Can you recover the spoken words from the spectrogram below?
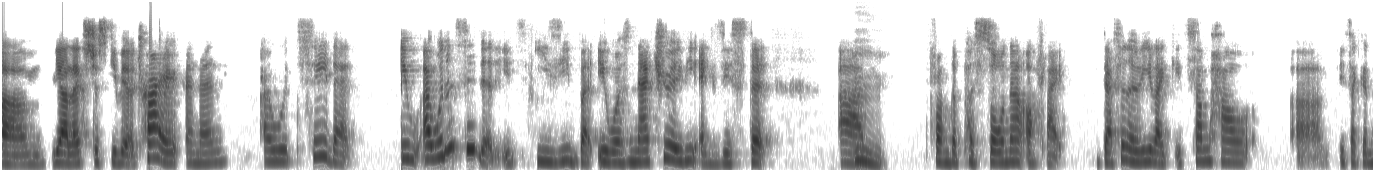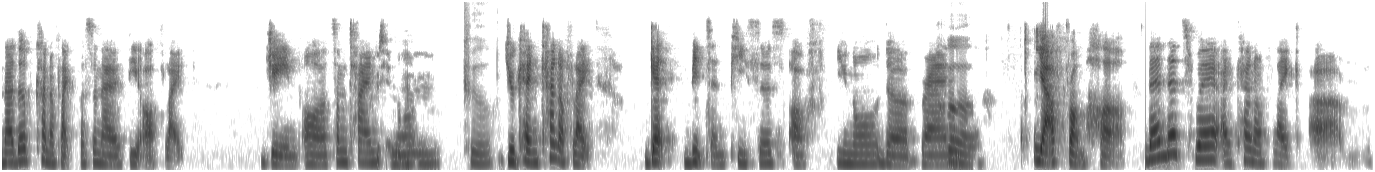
um yeah let's just give it a try and then I would say that it, I wouldn't say that it's easy but it was naturally existed um Mm. from the persona of like definitely like it's somehow um it's like another kind of like personality of like Jane or sometimes you know Mm. True. you can kind of like get bits and pieces of you know the brand Her. yeah from her then that's where i kind of like um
